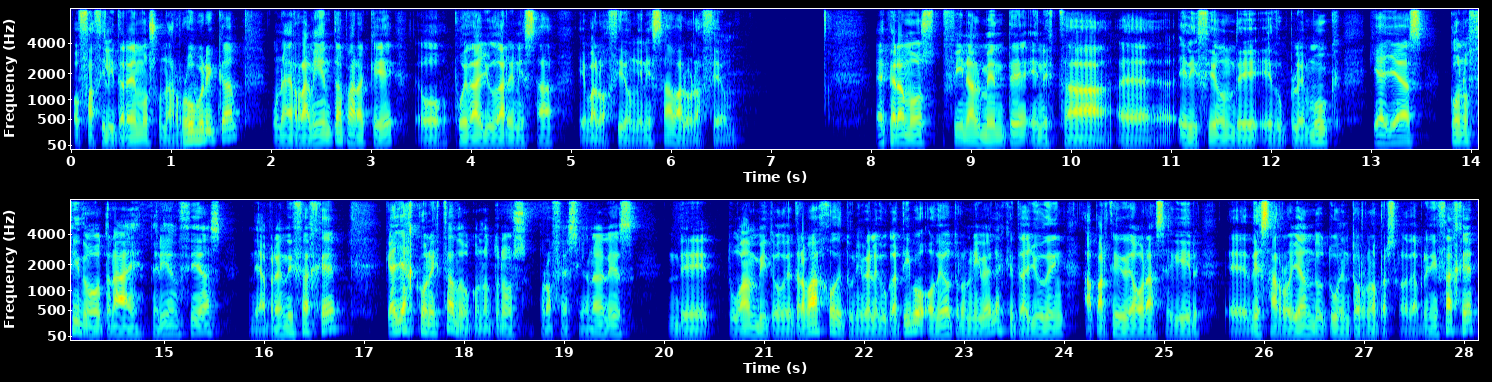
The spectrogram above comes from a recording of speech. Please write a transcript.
Os facilitaremos una rúbrica, una herramienta para que os pueda ayudar en esa evaluación, en esa valoración. Esperamos finalmente en esta eh, edición de EduPleMOOC que hayas conocido otras experiencias de aprendizaje, que hayas conectado con otros profesionales de tu ámbito de trabajo, de tu nivel educativo o de otros niveles que te ayuden a partir de ahora a seguir eh, desarrollando tu entorno personal de aprendizaje,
